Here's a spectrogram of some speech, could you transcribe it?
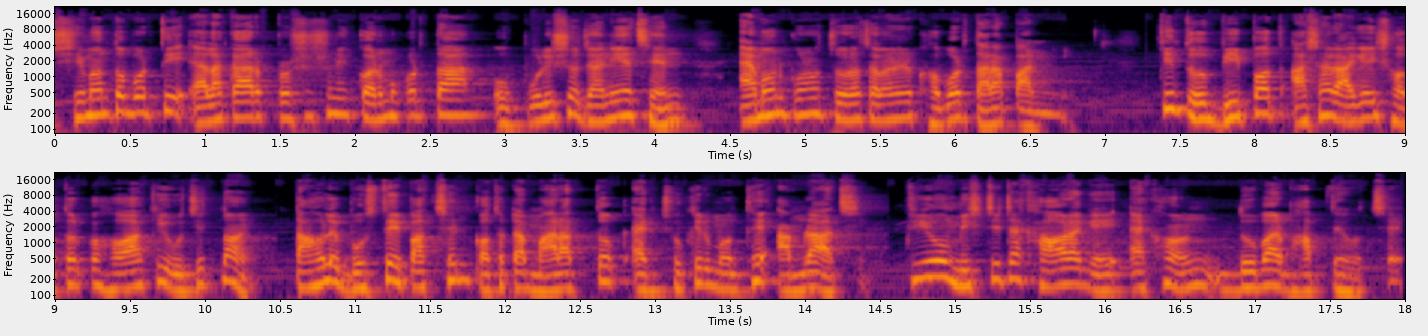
সীমান্তবর্তী এলাকার প্রশাসনিক কর্মকর্তা ও পুলিশও জানিয়েছেন, এমন কোনো চোরাচালানের খবর তারা পাননি। কিন্তু বিপদ আসার আগেই সতর্ক হওয়া কি উচিত নয়? তাহলে বুঝতেই পাচ্ছেন কতটা মারাত্মক এক ঝুঁকির মধ্যে আমরা আছি। প্রিয় মিষ্টিটা খাওয়ার আগে এখন দুবার ভাবতে হচ্ছে।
